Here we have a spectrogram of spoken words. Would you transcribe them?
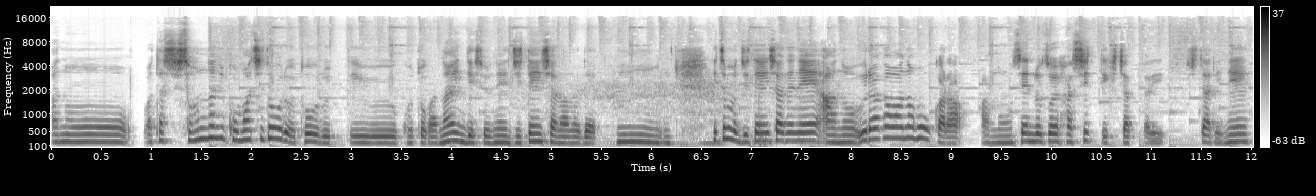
あのー、私そんなに小町通りを通るっていうことがないんですよね。自転車なので。うん。いつも自転車でねあの裏側の方からあの線路沿い走ってきちゃったりしたりね。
